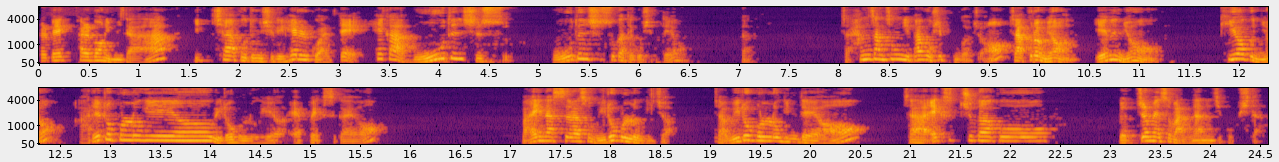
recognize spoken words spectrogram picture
808번입니다. 2차 부등식의 해를 구할 때 해가 모든 실수, 모든 실수가 되고 싶대요. 자, 항상 성립하고 싶은 거죠. 자, 그러면 얘는요, 기억은요, 아래로 볼록이에요, 위로 볼록이에요, fx가요. 마이너스라서 위로 볼록이죠. 자, 위로 볼록인데요. 자, x축하고 몇 점에서 만나는지 봅시다.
